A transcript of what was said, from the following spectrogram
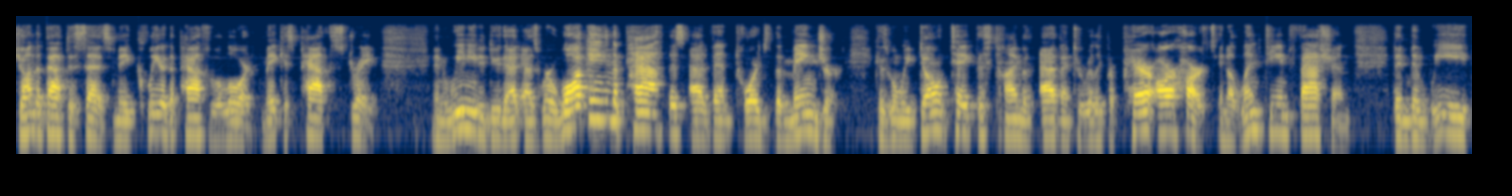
John the Baptist says, "Make clear the path of the Lord, make His path straight." And we need to do that as we're walking the path this Advent towards the manger. Because when we don't take this time of Advent to really prepare our hearts in a Lenten fashion, then, then we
